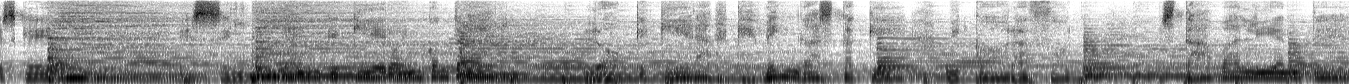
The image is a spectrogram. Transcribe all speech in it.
Que hoy es el día en que quiero encontrar lo que quiera que venga hasta aquí. Mi corazón está valiente.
